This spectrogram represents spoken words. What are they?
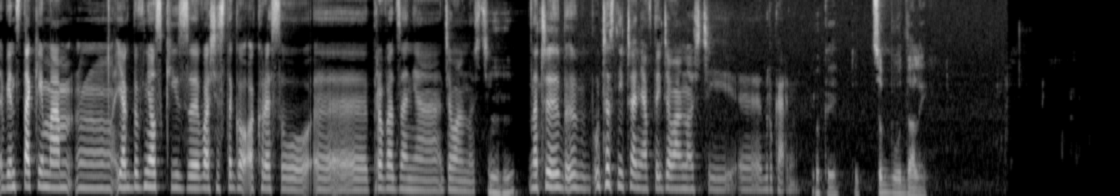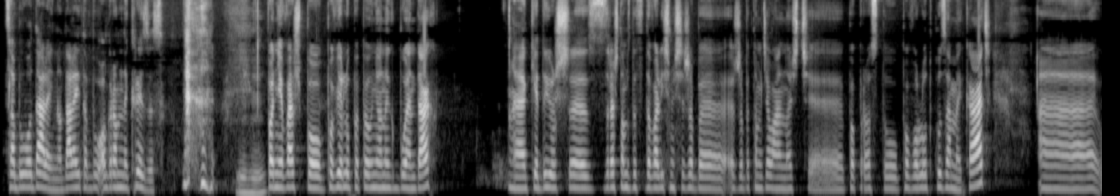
Więc takie mam mm, jakby wnioski z właśnie z tego okresu e, prowadzenia działalności. Mhm. Znaczy e, uczestniczenia w tej działalności e, drukarni. Okej. To co było dalej? Co było dalej? No dalej to był ogromny kryzys, ponieważ po, po wielu popełnionych błędach, e, kiedy już e, zresztą zdecydowaliśmy się, żeby, żeby tą działalność e, po prostu powolutku zamykać,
